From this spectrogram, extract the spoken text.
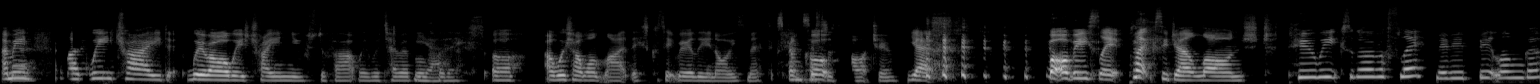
I mean, Yeah. like we tried we're always trying new stuff aren't we we're terrible for this oh i wish i wasn't like this because it really annoys me. It's expensive us a fortune. yeah but obviously plexigel launched two weeks ago roughly maybe a bit longer.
